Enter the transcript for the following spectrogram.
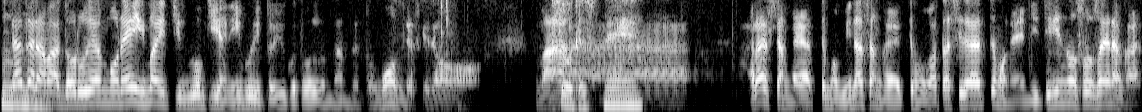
だからまあドル円もね、いまいち動きが鈍いということなんだと思うんですけど、まあ、そうですね。嵐さんがやっても、皆さんがやっても、私がやってもね、日銀の総裁なんか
